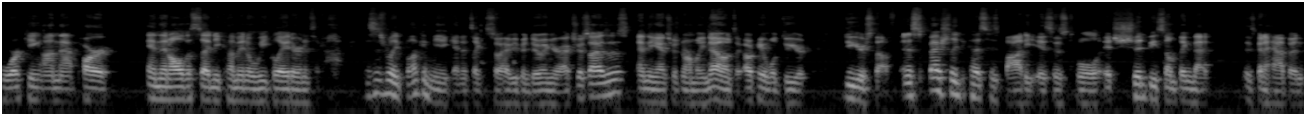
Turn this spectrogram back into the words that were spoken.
working on that part, and then all of a sudden you come in a week later and it's like, oh, this is really bugging me again. It's like, so have you been doing your exercises? And the answer is normally no. It's like, okay, well, do your do your stuff. And especially because his body is his tool, it should be something that is going to happen.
